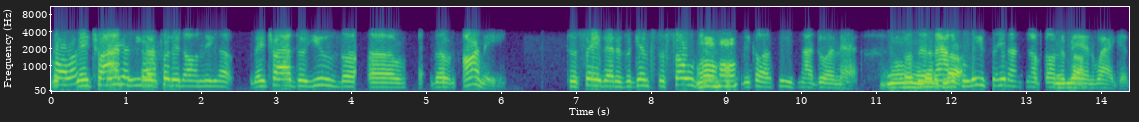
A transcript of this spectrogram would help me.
Caller, They tried to even put it on the. Uh, they tried to use the uh, the army to say that it's against the soldiers Mhm. because he's not doing that. So Mhm, then that is now not- the police they done jumped on the not. bandwagon.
